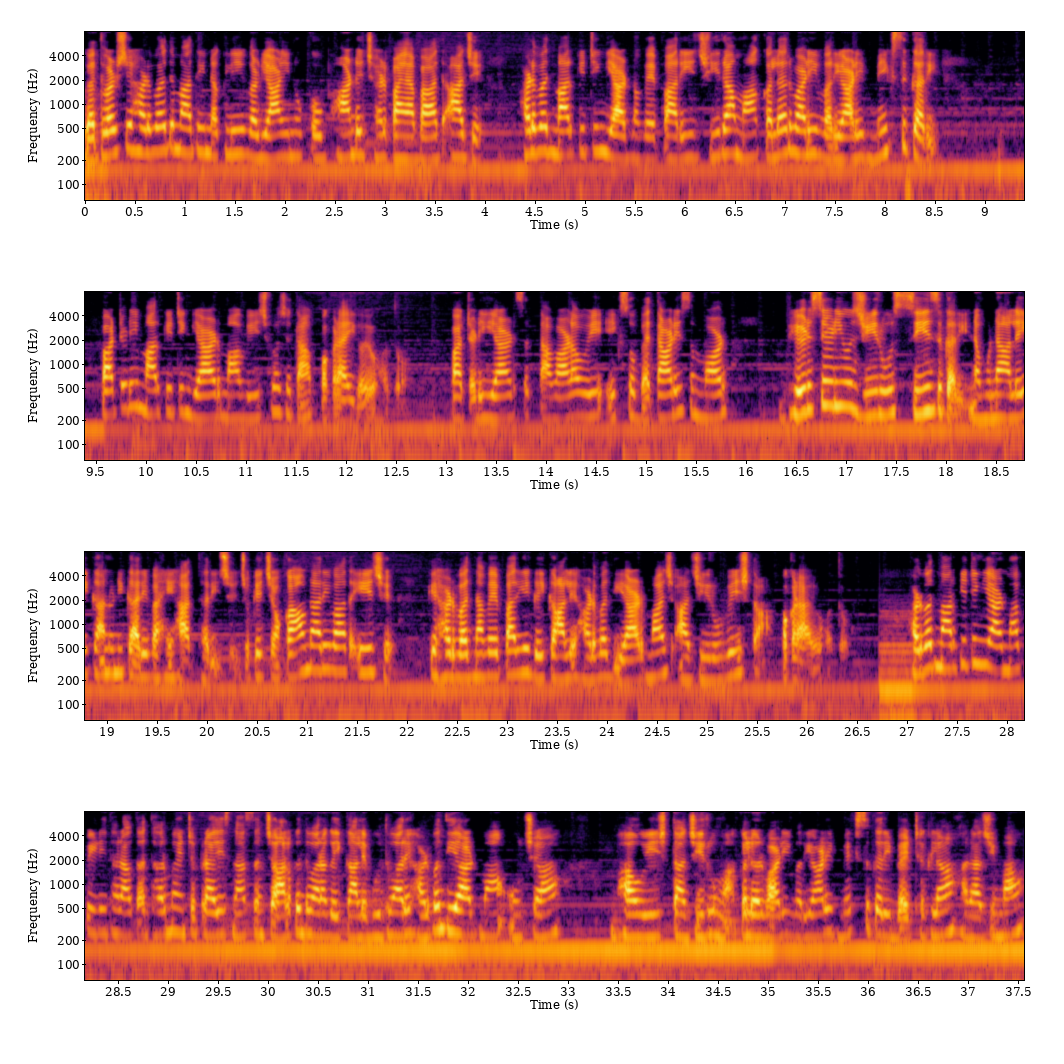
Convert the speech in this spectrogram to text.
ગત વર્ષે હળવદમાંથી નકલી વરિયાળીનું કૌભાંડ ઝડપાયા બાદ આજે હળવદ માર્કેટિંગ યાર્ડનો વેપારી જીરામાં કલરવાળી વરિયાળી મિક્સ કરી પાટડી માર્કેટિંગ યાર્ડમાં વેચવા જતાં પકડાઈ ગયો હતો. પાટડી યાર્ડ સત્તાવાળાઓએ એકસો બેતાળીસ મળ ભેળસેળિયું જીરું સીઝ કરી નમૂના લઈ કાનૂની કાર્યવાહી હાથ ધરી છે. જોકે ચોંકાવનારી વાત એ છે કે હળવદના વેપારીએ ગઈકાલે હળવદ યાર્ડમાં જ આ જીરું વેચતા પકડાયો હતો. હળવદ માર્કેટિંગ યાર્ડમાં પીડી ધરાવતા ધર્મ એન્ટરપ્રાઇઝના સંચાલક દ્વારા ગઈકાલે બુધવારે હળવદ યાર્ડમાં ઊંચા ભાવ વેચતા જીરુમાં કલરવાળી વરિયાળી મિક્સ કરી બેઠકલા હરાજીમાં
